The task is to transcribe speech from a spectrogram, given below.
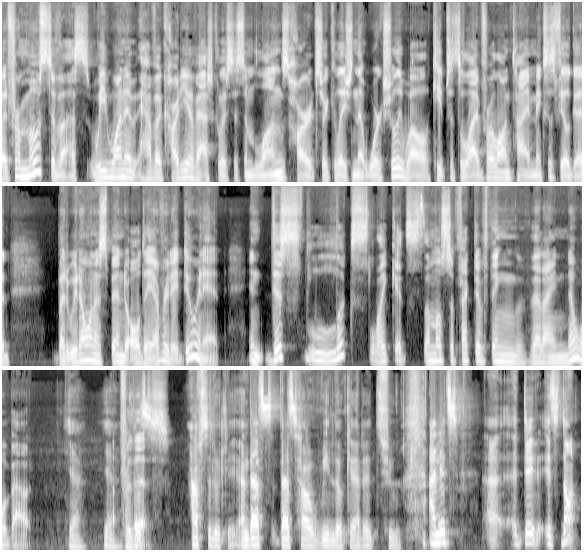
But for most of us, we want to have a cardiovascular system, lungs, heart, circulation that works really well, keeps us alive for a long time, makes us feel good. But we don't want to spend all day, every day doing it. And this looks like it's the most effective thing that I know about. Yeah, yeah. For this, absolutely, and that's that's how we look at it too. And it's uh, Dave, it's not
